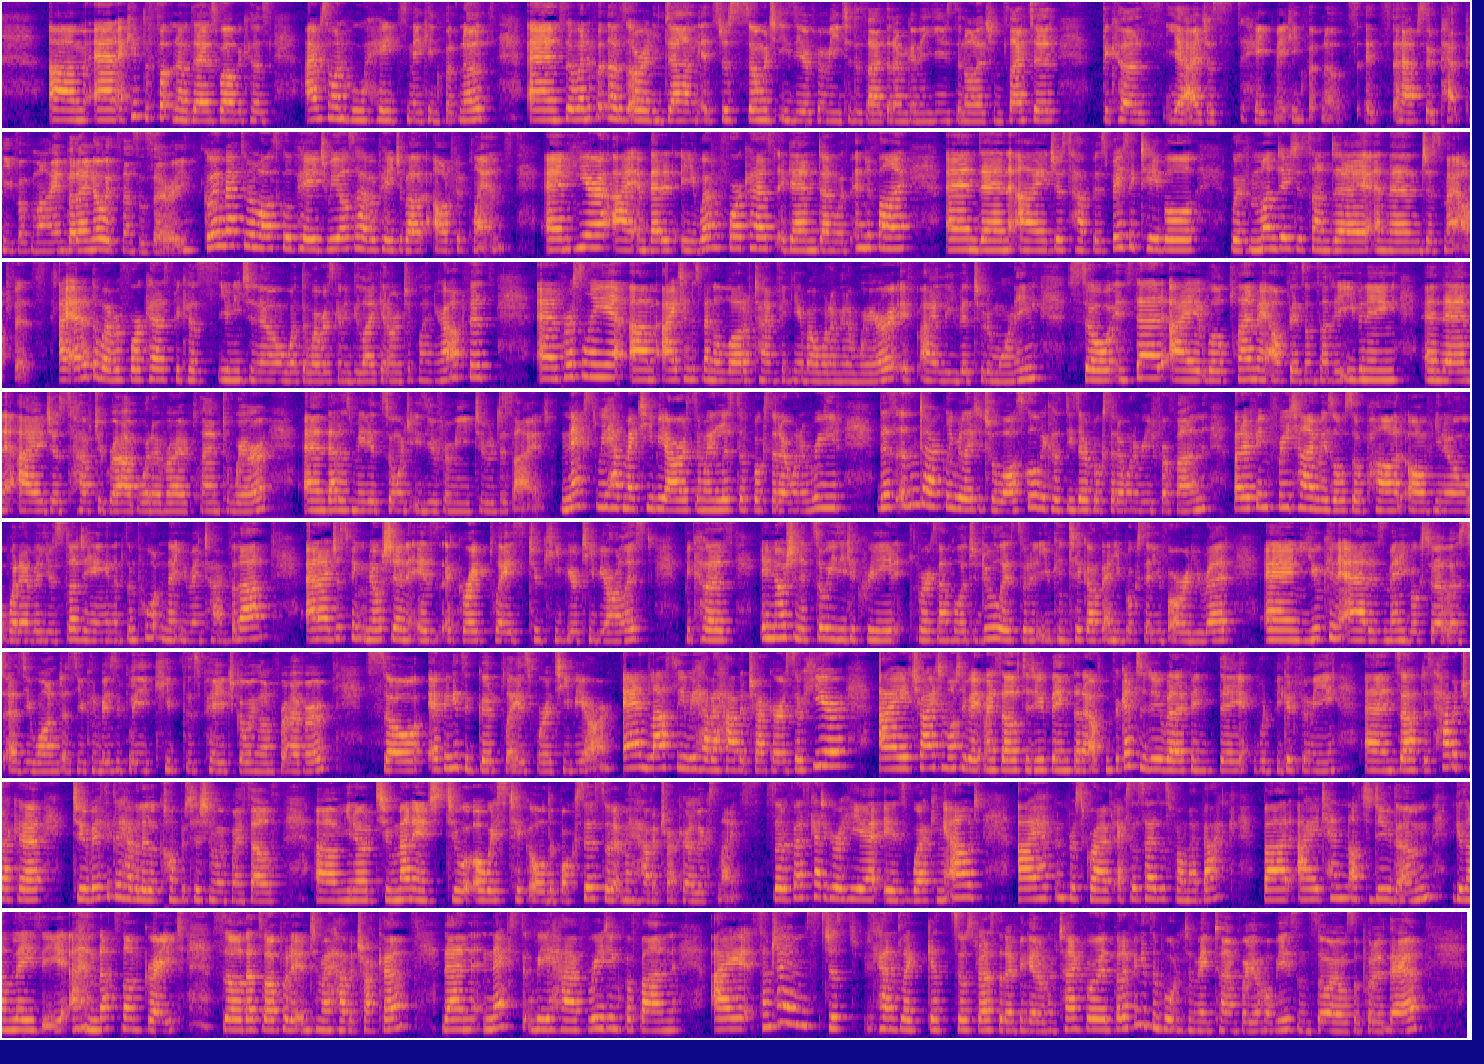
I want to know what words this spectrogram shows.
Um, and I keep the footnote there as well because I'm someone who hates making footnotes and so when a footnote is already done it's just so much easier for me to decide that I'm going to use the knowledge inside it because yeah, I just hate making footnotes. It's an absolute pet peeve of mine, but I know it's necessary. Going back to the law school page, we also have a page about outfit plans. And here I embedded a weather forecast, again done with Indify, and then I just have this basic table with Monday to Sunday and then just my outfits. I edit the weather forecast because you need to know what the weather is going to be like in order to plan your outfits. And personally, um, I tend to spend a lot of time thinking about what I'm gonna wear if I leave it to the morning. So instead, I will plan my outfits on Sunday evening and then I just have to grab whatever I plan to wear and that has made it so much easier for me to decide. Next we have my TBRs, so my list of books that I want to read. This isn't directly related to law school because these are books that I want to read for fun, but I think free time is also part of, you know, whatever you're studying and it's important that you make time for that. And I just think Notion is a great place to keep your TBR list because in Notion it's so easy to create, for example, a to-do list so that you can tick off any books that you've already read and you can add as many books to that list as you want as you can basically keep this page going on forever. So I think it's a good place for a TBR. And lastly, we have a habit tracker. So here I try to motivate myself to do things that I often forget to do, but I think they would be good for me. And so I have this habit tracker to basically have a little competition with myself, um, you know, to manage to always tick all the boxes so that my habit tracker looks nice. So the first category here is working out. I have been prescribed exercises for my back, but I tend not to do them because I'm lazy and that's not great. So that's why I put it into my habit tracker. Then next we have reading for fun. I sometimes just kind of like get so stressed that I think I don't have time for it, but I think it's important to make time for your hobbies and so I also put it there.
